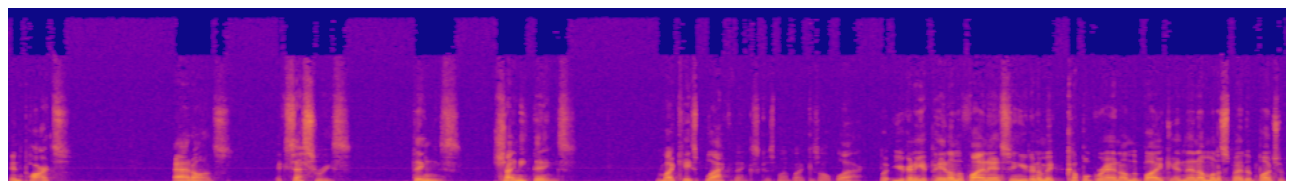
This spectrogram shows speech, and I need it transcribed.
in parts, add ons, accessories, things, shiny things. In my case, black things, because my bike is all black. But you're going to get paid on the financing, you're going to make a couple grand on the bike, and then I'm going to spend a bunch of,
